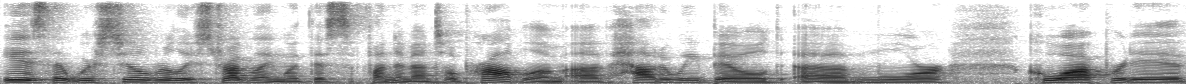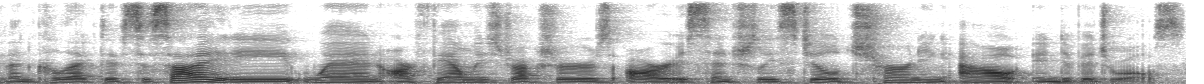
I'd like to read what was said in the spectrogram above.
is that we're still really struggling with this fundamental problem of how do we build a more cooperative and collective society when our family structures are essentially still churning out individuals.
